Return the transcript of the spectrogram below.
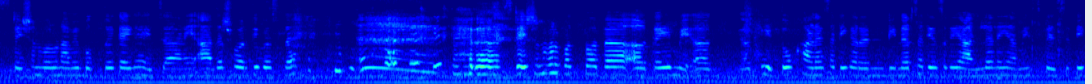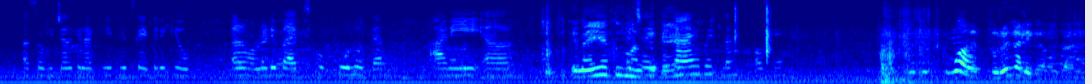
स्टेशनवरून आम्ही बघतोय काय घ्यायचं आणि आदर्श वरती बसलाय. तर स्टेशनवर बघतो आता काही घेतो खाण्यासाठी कारण डिनरसाठी असं काही आणलं नाही आम्ही स्पेसिफिक असं विचार केला की इथेच काहीतरी घेऊ. कारण ऑलरेडी बॅग्स खूप फुल होत्या. आणि ते नाही आहे तू अच्छा म्हणते इथे ते? काय भेटलं? ओके. सुरू झाली का मग गाडी?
